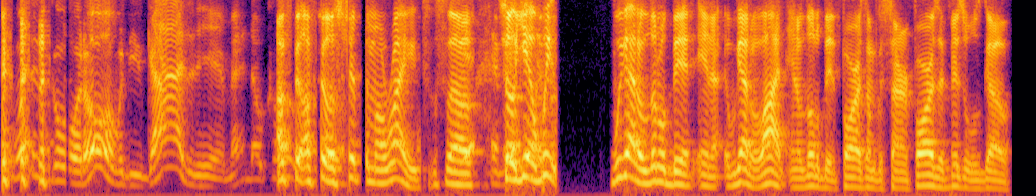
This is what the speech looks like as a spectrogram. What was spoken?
man. What is going on with these guys in here, man? No clothes. I feel I feel stripped of my rights. So yeah, so yeah, we we got a little bit in we got a lot in a little bit, far as I'm concerned, far as the visuals go.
